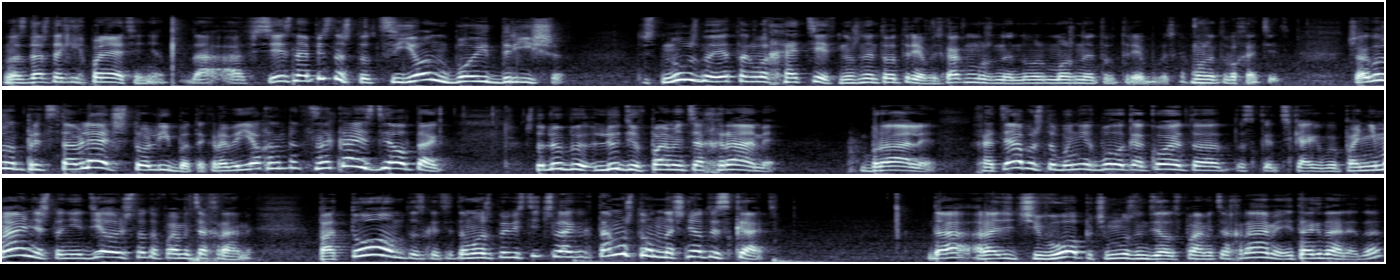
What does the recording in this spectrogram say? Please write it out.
У нас даже таких понятий нет, да? А здесь написано, что Цион бой дриша. То есть нужно этого хотеть, нужно этого требовать. Как можно, ну, можно этого требовать? Как можно этого хотеть? Человек должен представлять что-либо. Так Раби Йохан Бенцакай сделал так, что люди в память о храме брали, хотя бы, чтобы у них было какое-то, так сказать, как бы понимание, что они делают что-то в память о храме. Потом, так сказать, это может привести человека к тому, что он начнет искать. Да, ради чего, почему нужно делать в память о храме и так далее, да?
